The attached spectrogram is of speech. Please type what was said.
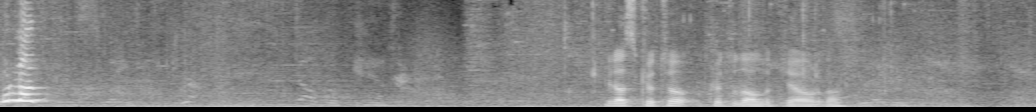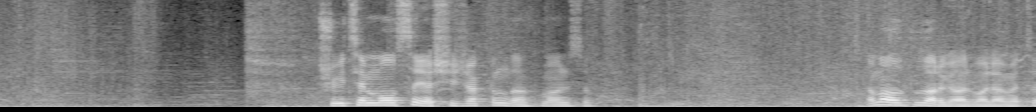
Vur lan. Biraz kötü kötü daldık ya orada. Şu itemim olsa yaşayacaktım da maalesef. Ama aldılar galiba alameti.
